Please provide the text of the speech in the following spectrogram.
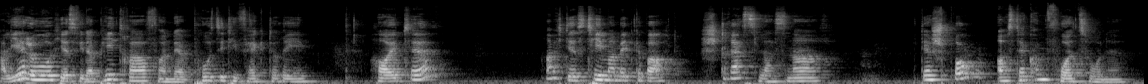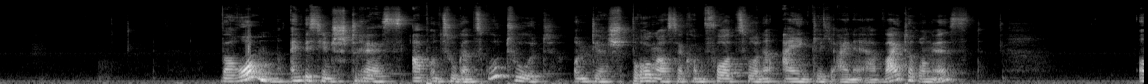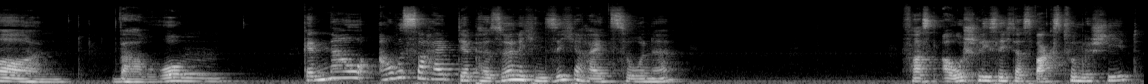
Hallo, hier ist wieder Petra von der Positive Factory. Heute habe ich dir das Thema mitgebracht: Stress lass nach. Der Sprung aus der Komfortzone. Warum ein bisschen Stress ab und zu ganz gut tut und der Sprung aus der Komfortzone eigentlich eine Erweiterung ist und warum genau außerhalb der persönlichen Sicherheitszone fast ausschließlich das Wachstum geschieht?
